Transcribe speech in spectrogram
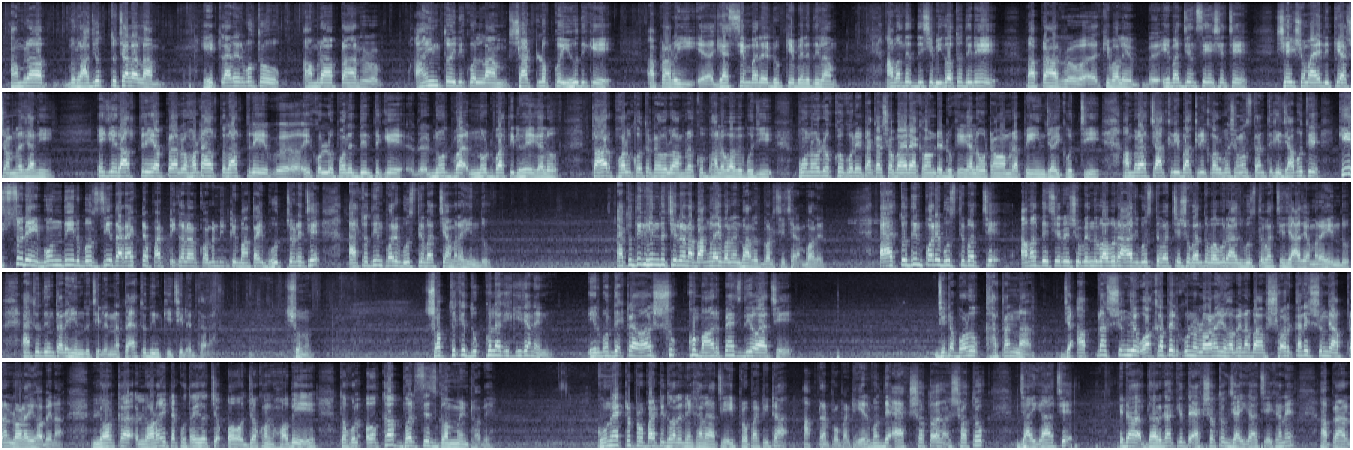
আমরা রাজত্ব চালালাম হিটলারের মতো আমরা আপনার আইন তৈরি করলাম, ষাট লক্ষ ইহুদিকে আপনার ওই গ্যাস চেম্বারে ঢুকিয়ে মেরে দিলাম। আমাদের দেশে বিগত দিনে আপনার কী বলে, এমার্জেন্সি এসেছে, সেই সময়ের ইতিহাস আমরা জানি। এই যে রাত্রে আপনার হঠাৎ রাত্রে এ করল, পরের দিন থেকে নোট নোট বাতিল হয়ে গেল। তার ফল কতটা হলো আমরা খুব ভালোভাবে বুঝি। পনেরো লক্ষ করে টাকা সবাইয়ের অ্যাকাউন্টে ঢুকে গেল, ওটাও আমরা পে এনজয় করছি। আমরা চাকরি বাকরি কর্মসংস্থান থেকে যাবতীয় কিচ্ছু নেই। মন্দির, মসজিদ আর একটা পার্টিকুলার কমিউনিটি মাথায় ভূত চড়েছে। এতদিন পরে বুঝতে পারছি আমরা হিন্দু। এতদিন হিন্দু ছিল না, বাংলায় বলেন, ভারতবর্ষে বলেন। এতদিন পরে বুঝতে পারছে, আমার দেশের ওই শুভেন্দু বাবুরা আজ বুঝতে পারছে সুকান্ত বাবুরা আজ বুঝতে পারছে যে আজ আমরা হিন্দু। এতদিন তারা হিন্দু ছিলেন না, তো এতদিন কি ছিলেন তারা? শুনুন সব থেকে দুঃখ লাগে কি জানেন? এর মধ্যে একটা সূক্ষ্ম মারপ্যাঁচ দেওয়া আছে, যেটা বড় খাতারনাক। যে আপনার সঙ্গে ওয়াকাপের কোনো লড়াই হবে না বা সরকারের সঙ্গে আপনার লড়াই হবে না। লড়কা, লড়াইটা কোথায় হচ্ছে? যখন হবে, তখন ওয়াকাপ ভার্সেস গভর্নমেন্ট হবে। কোনো একটা প্রপার্টি ধরেন এখানে আছে, এই প্রপার্টিটা আপনার প্রপার্টি এর মধ্যে এক শত, শতক জায়গা আছে। এটা দরগা কিন্তু এক শতক জায়গা আছে। এখানে আপনার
